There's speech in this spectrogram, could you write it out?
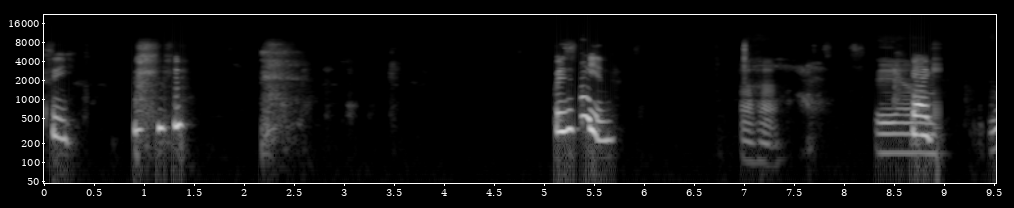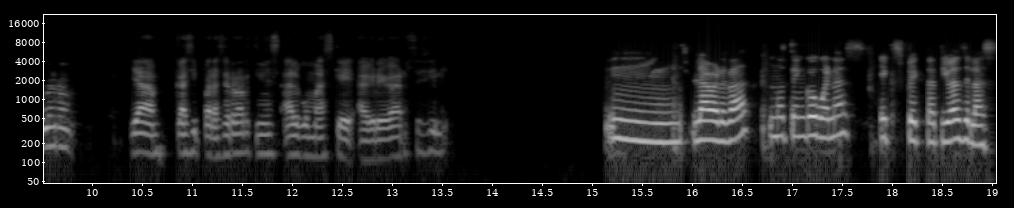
Sí. pues está bien. Ajá. Em, bueno, ya casi para cerrar, ¿tienes algo más que agregar, Cecilia? Mm, la verdad, no tengo buenas expectativas de las.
